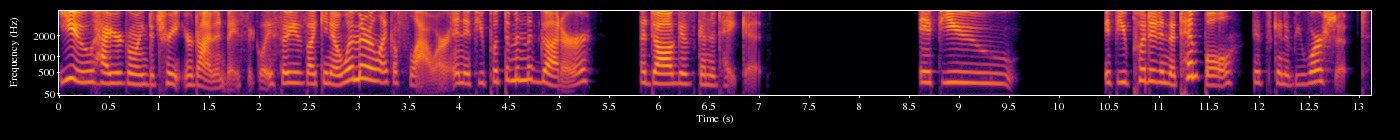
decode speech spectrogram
you how you're going to treat your diamond, basically. So he's like, you know, women are like a flower, and if you put them in the gutter, a dog is going to take it. If you if you put it in the temple, it's going to be worshipped.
